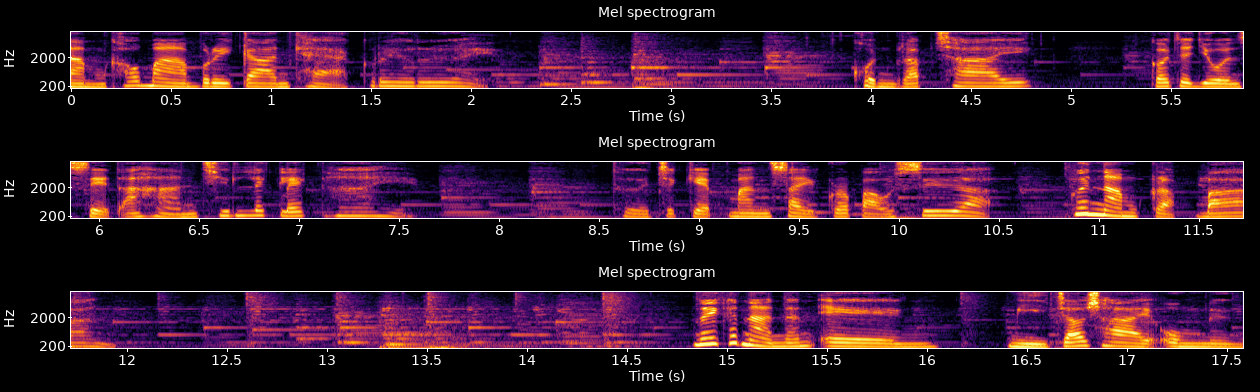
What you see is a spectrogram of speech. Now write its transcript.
นำเข้ามาบริการแขกเรื่อยๆ คนรับใช้ ก็จะโยนเศษอาหารชิ้นเล็กๆให้ เธอจะเก็บมันใส่กระเป๋าเสื้อเพื่อนำกลับบ้าน ในขณะนั้นเองมีเจ้าชายองค์หนึ่ง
